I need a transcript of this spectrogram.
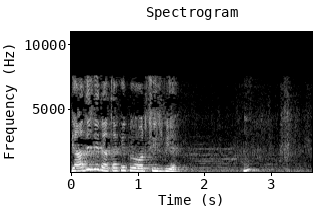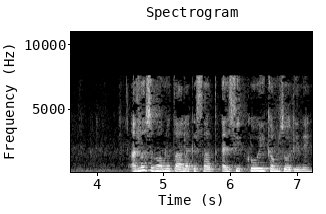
یاد ہی نہیں رہتا کہ کوئی اور چیز بھی ہے۔ اللہ سبحانہ تعالیٰ کے ساتھ ایسی کوئی کمزوری نہیں۔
